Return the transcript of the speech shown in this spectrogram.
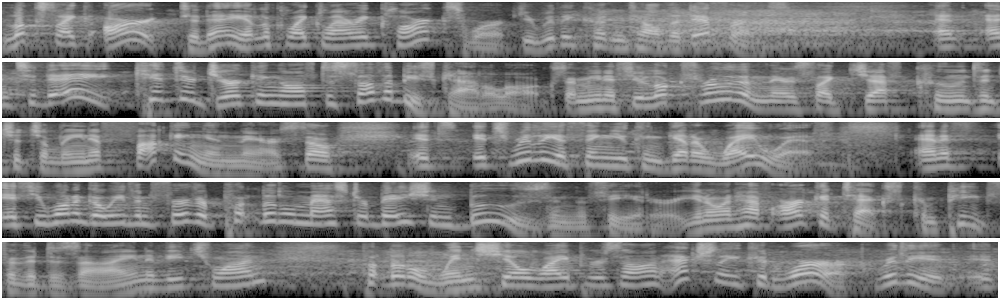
looks like art today. It looked like Larry Clark's work. You really couldn't tell the difference. And, and today, kids are jerking off to Sotheby's catalogs. I mean, if you look through them, there's like Jeff Koons and Cicciolina fucking in there. So it's, it's really a thing you can get away with. And if, if you want to go even further, put little masturbation booths in the theater, you know, and have architects compete for the design of each one. Put little windshield wipers on. Actually, it could work. Really, it, it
